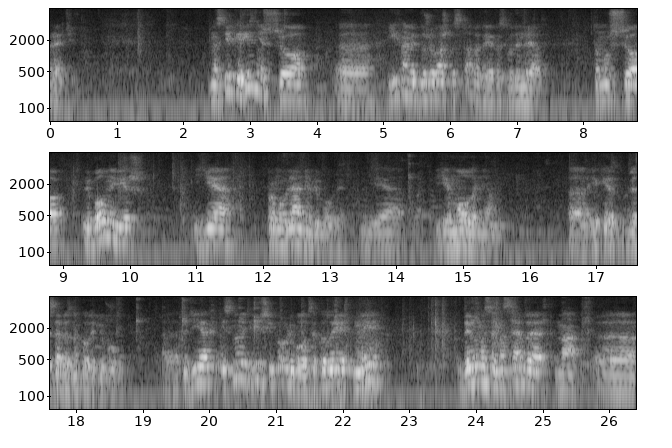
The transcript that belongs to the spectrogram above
речі. Настільки різні, що е, їх навіть дуже важко ставити якось в один ряд. Тому що любовний вірш є промовлянням любові, є, є мовленням, е, яке для себе знаходить любов. Е, тоді як існують вірші про любов, це коли ми дивимося на себе, на, е,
